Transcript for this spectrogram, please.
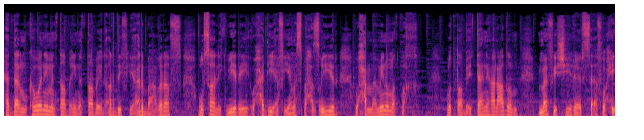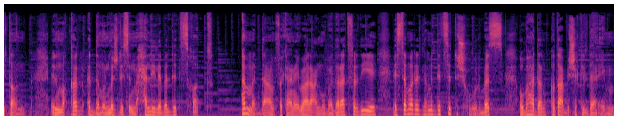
هالدار مكونة من طابقين الطابق الأرضي فيه أربع غرف وصالة كبيرة وحديقة فيها مسبح صغير وحمامين ومطبخ. والطابق الثاني على العظم ما في شي غير سقف وحيطان. المقر قدمه المجلس المحلي لبلدة سقط أما الدعم فكان عبارة عن مبادرات فردية استمرت لمدة ست شهور بس وبعدها انقطع بشكل دائم.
